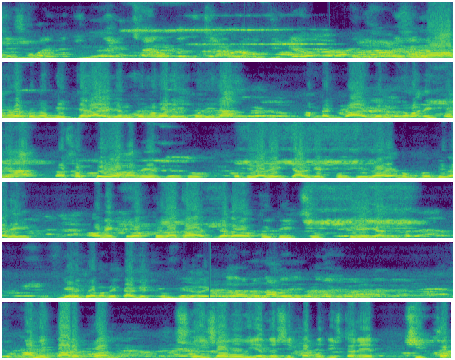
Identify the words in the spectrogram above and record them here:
যে সবাই নাকি নিজের ইচ্ছায় রক্ত দিচ্ছে কোনো রকম গিফটের আপনারা আয়োজন না আমরা কোনো গিফটের আয়োজন কোনোবারেই করি না। আমরা কিন্তু আয়োজন কোনোবারেই করি না। তা সত্ত্বেও আমাদের কিন্তু প্রতিবারেই টার্গেট ফুলফিল হয় এবং প্রতিবারেই অনেক রক্ত রক্তদাতা যারা রক্ত দিতে ইচ্ছুক ফিরে যান তারা। যেহেতু আমাদের টার্গেট ফুলফিল হয়ে। আমি তারক পাল শৈশব অভিজাত শিক্ষা প্রতিষ্ঠানের শিক্ষক।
